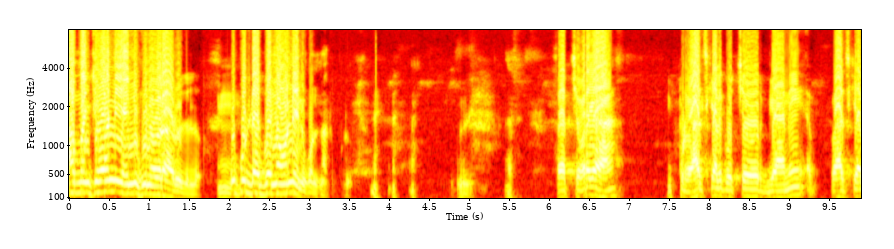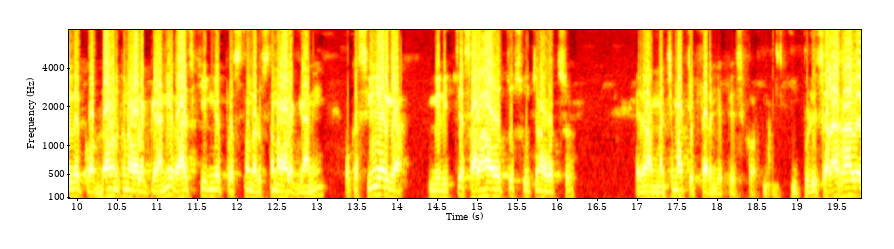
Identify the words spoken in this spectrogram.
ఆ మంచివాడిని ఎన్నుకునేవారు ఆ రోజుల్లో. ఇప్పుడు డబ్బు ఉన్నవాడిని ఎన్నుకుంటున్నారు ఇప్పుడు. సార్ చివరగా ఇప్పుడు రాజకీయాలకు వచ్చేవారు కానీ రాజకీయాల్లోకి వద్దాం అనుకున్న వాళ్ళకి కానీ రాజకీయంగా ప్రస్తుతం నడుస్తున్న వాళ్ళకి కానీ ఒక సీనియర్గా మీరు ఇచ్చే సలహా అవ్వచ్చు సూచన అవ్వచ్చు. ఏదైనా మంచి మాట చెప్తారని చెప్పేసి కోరుతున్నాను. ఇప్పుడు ఈ సలహాలు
